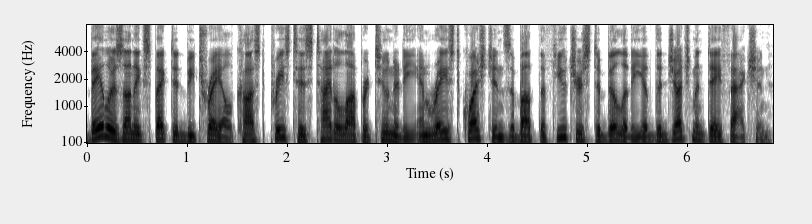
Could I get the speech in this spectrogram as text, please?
Balor's unexpected betrayal cost Priest his title opportunity and raised questions about the future stability of the Judgment Day faction.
